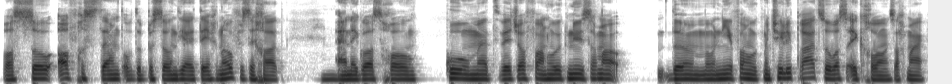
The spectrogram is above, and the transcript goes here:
was zo afgestemd op de persoon die hij tegenover zich had. En ik was gewoon cool met, weet je wel, van hoe ik nu, zeg maar, de manier van hoe ik met jullie praat, zo was ik gewoon, zeg maar.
